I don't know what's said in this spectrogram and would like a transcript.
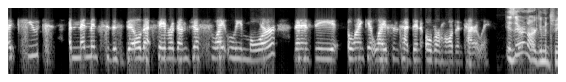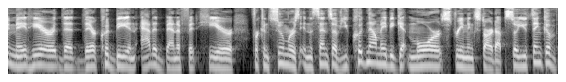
acute amendments to this bill that favor them just slightly more than if the blanket license had been overhauled entirely. Is there an argument to be made here that there could be an added benefit here for consumers in the sense of you could now maybe get more streaming startups? So you think of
